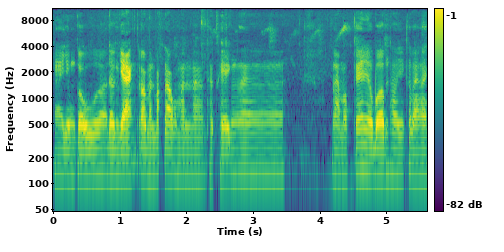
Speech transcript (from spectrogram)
À, dụng cụ đơn giản. Rồi mình bắt đầu mình à, thực hiện à, làm một cái bơm thôi các bạn ơi.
